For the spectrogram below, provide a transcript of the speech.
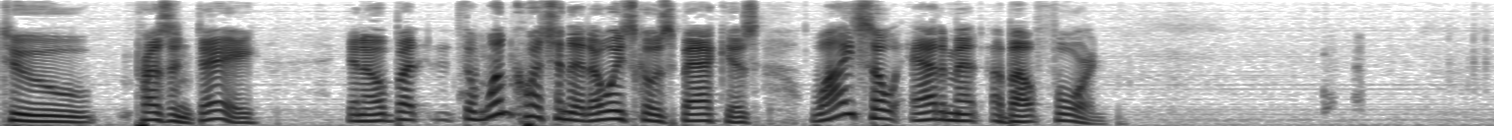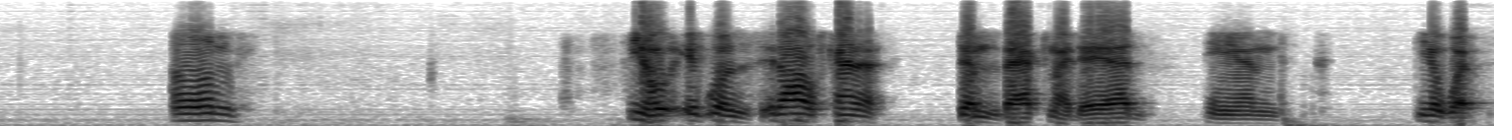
to present day. You know, but the one question that always goes back is why so adamant about Ford? Um, you know, it was it all kind of stems back to my dad and you know what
